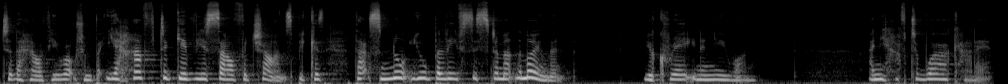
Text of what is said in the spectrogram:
to the healthier option. But you have to give yourself a chance because that's not your belief system at the moment. You're creating a new one. And you have to work at it.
